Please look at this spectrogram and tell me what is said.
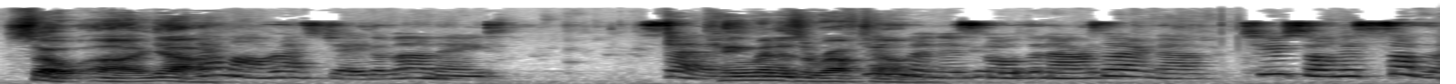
So, uh, yeah, MRSJ the Mermaid. Said, Kingman is a rough town. Kingman is northern Arizona. Tucson is southern.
